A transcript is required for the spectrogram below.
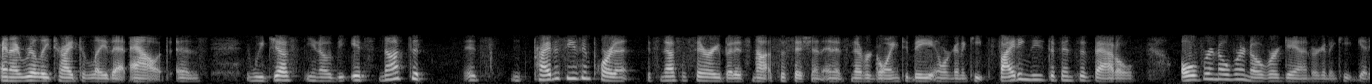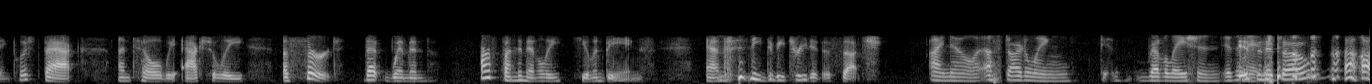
and I really tried to lay that out as we just, you know, the, it's not that it's privacy is important, it's necessary, but it's not sufficient, and it's never going to be. And we're going to keep fighting these defensive battles over and over and over again. We're going to keep getting pushed back until we actually assert that women are fundamentally human beings and need to be treated as such. I know a startling revelation, isn't it? Isn't it though?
